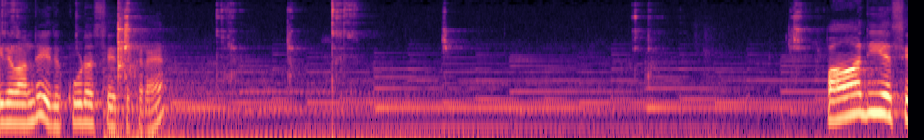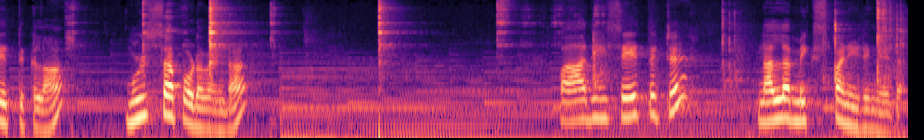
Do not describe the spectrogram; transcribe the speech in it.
இதை வந்து இது கூட சேர்த்துக்கிறேன். பாதியை சேர்த்துக்கலாம். முழுசாக போட வேண்டாம். பாதி சேர்த்துட்டு நல்லா மிக்ஸ் பண்ணிவிடுங்க இதை.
